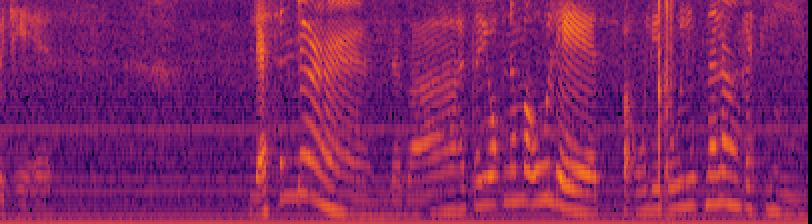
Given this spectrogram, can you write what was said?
Which is lesson learned, diba? At ayok na maulit. Paulit-ulit na lang, Kathleen.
